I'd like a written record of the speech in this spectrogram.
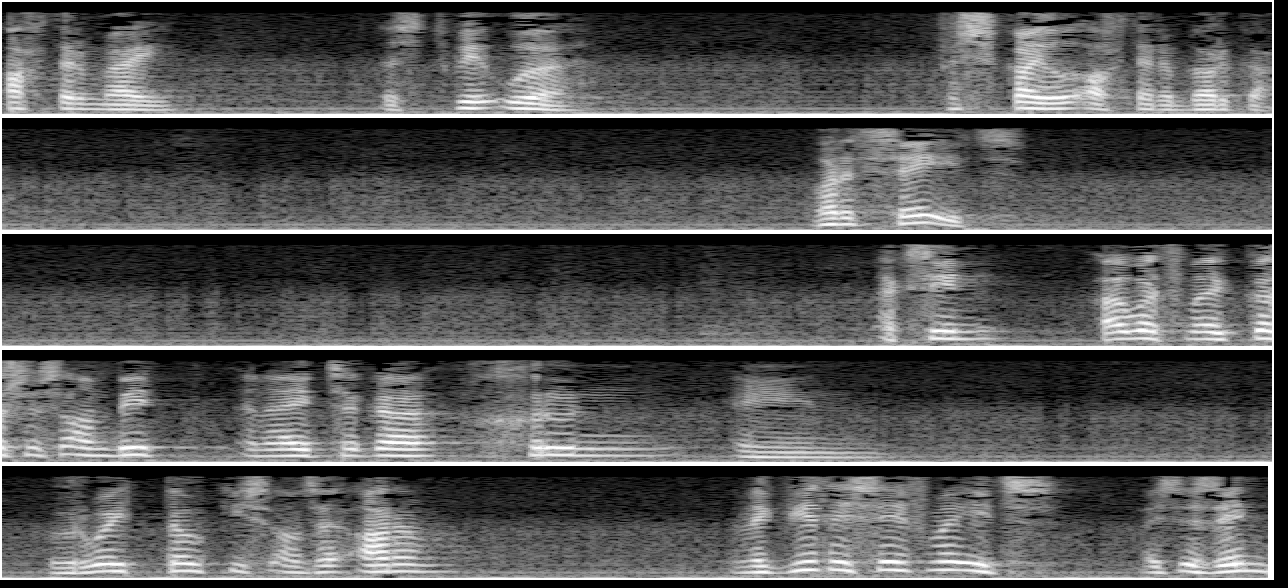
agter my is twee oë verskuil agter 'n burka. Wat dit sê iets. Ek sien ou wat vir my kursus aanbied en hy het sulke groen en rooi toutjies aan sy arm. En ek weet hy sê vir my iets. Hy's 'n Zen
